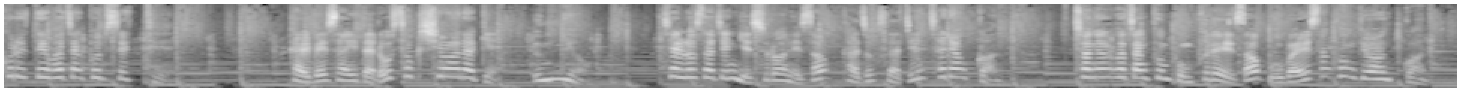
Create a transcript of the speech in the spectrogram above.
코르테 화장품 세트 갈배 사이다로 속 시원하게 음료 첼로 사진 예술원에서 가족 사진 촬영권 천연 화장품 봉프레에서 모바일 상품 교환권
